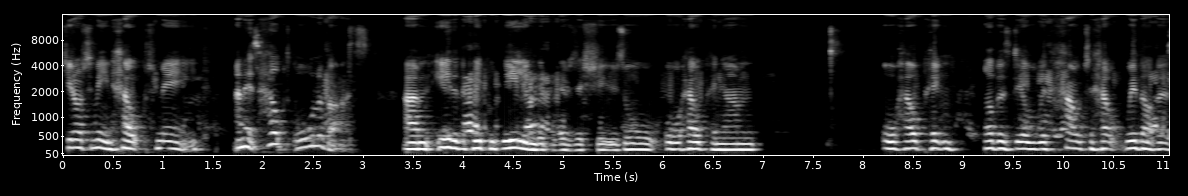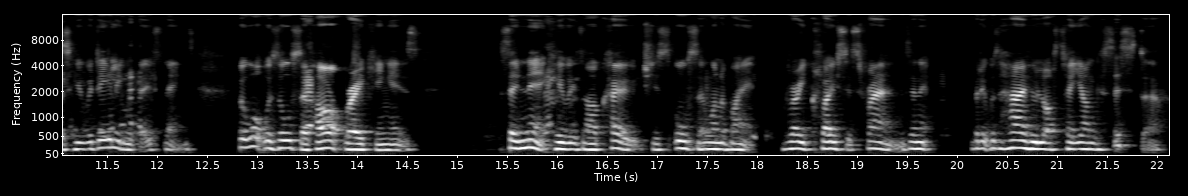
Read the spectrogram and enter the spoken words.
Do you know what i mean? Helped me. And it's helped all of us um, either the people dealing with those issues or or helping um or helping others deal with how to help with others who were dealing with those things but what was also heartbreaking is so nick who is our coach is also one of my very closest friends and it but it was her who lost her younger sister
